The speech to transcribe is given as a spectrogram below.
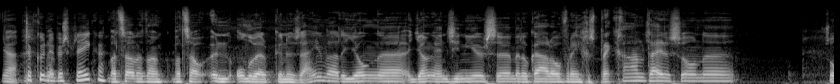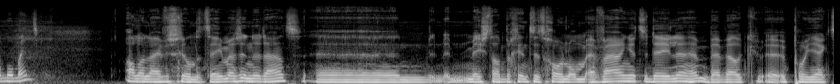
Ja. te kunnen bespreken. Wat zou, dat dan, wat zou een onderwerp kunnen zijn waar de young, eh, young engineers eh, met elkaar over in gesprek gaan tijdens zo'n eh, zo'n moment? Allerlei verschillende thema's inderdaad. Eh, meestal begint het gewoon om ervaringen te delen. Hè. Bij welk project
